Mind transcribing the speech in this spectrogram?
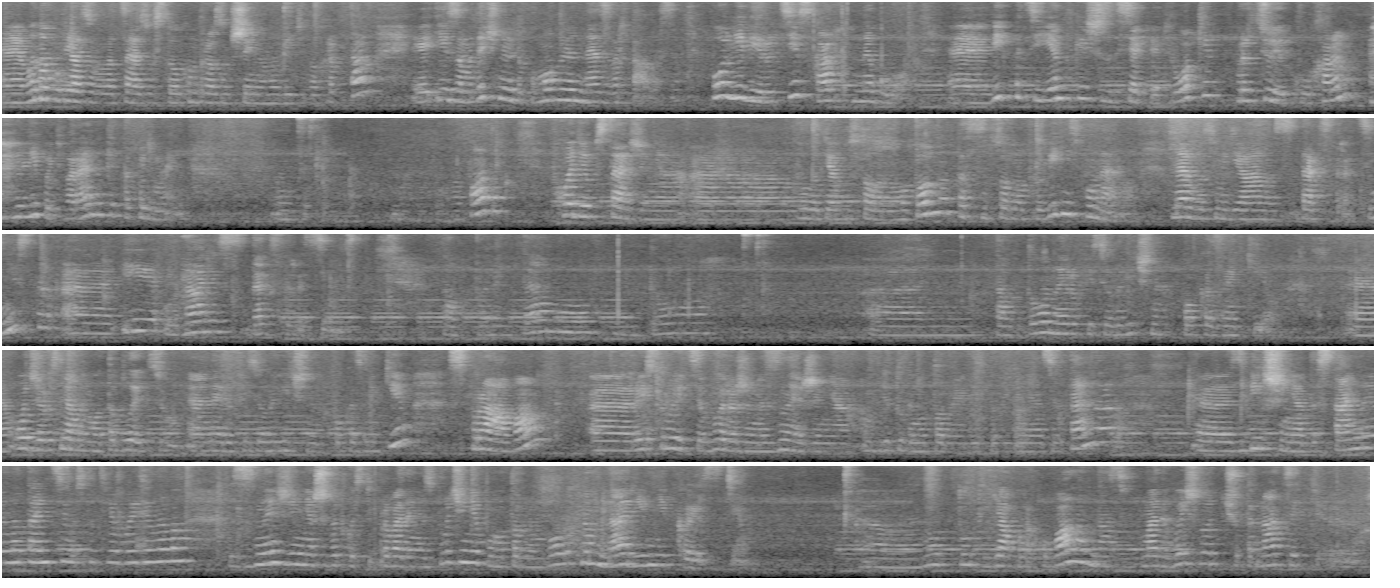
Е, Вона пов'язувала це з остеохондрозом шийного відділу хребта і за медичною допомогою не зверталася. По лівій руці скарг не було. Вік пацієнтки 65 років, працює кухарем, ліпить вареники та пельмені. Випадок. В ході обстеження е, було діагностовано моторну та сенсорну провідність по нервам. Нервус медіанус декстра сіністер е, і ульгаріс декстра сіністер. Так, перейдемо до, е, так, до нейрофізіологічних показників. Отже, розглянемо таблицю нейрофізіологічних показників. Справа реєструється виражене зниження амплітуди моторної відповіді міозітенера, е, збільшення дистальної латенції, ось тут я виділила, зниження швидкості проведення збудження по моторним волокнам на рівні кисті. Е, Ну, тут я порахувала, в нас в мене вийшло 14, е,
